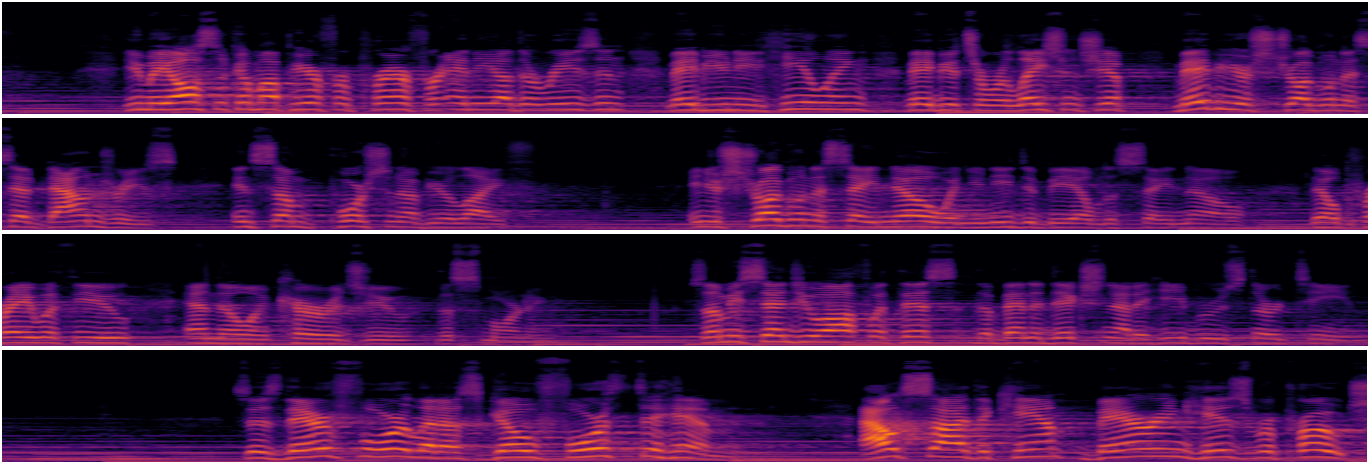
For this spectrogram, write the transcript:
You may also come up here for prayer for any other reason. Maybe you need healing, maybe it's a relationship, maybe you're struggling to set boundaries in some portion of your life. And you're struggling to say no when you need to be able to say no. They'll pray with you and they'll encourage you this morning. So let me send you off with this the benediction out of Hebrews 13. It says, Therefore, let us go forth to him outside the camp, bearing his reproach.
